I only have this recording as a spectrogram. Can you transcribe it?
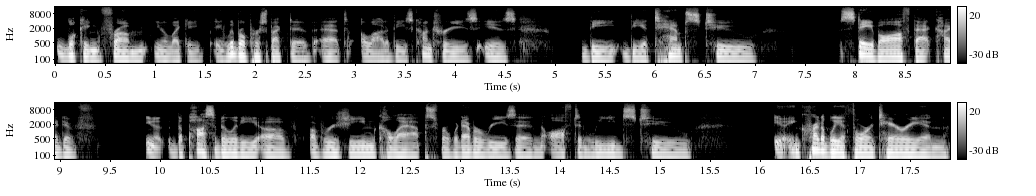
looking from you know like a, a liberal perspective at a lot of these countries is the the attempts to stave off that kind of you know the possibility of of regime collapse for whatever reason often leads to you know, incredibly authoritarian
